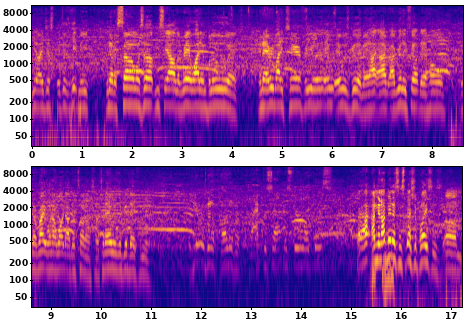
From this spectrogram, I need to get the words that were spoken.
you know, it just it just hit me. You know, the sun was up. You see all the red, white, and blue, and know everybody cheering for you. It, it, was good, man. I, I, I really felt at home. You know, right when I walked out the tunnel. So today was a good day for me. Have you ever been a part of a practice atmosphere like this? I, I mean, I've been in some special places, um,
